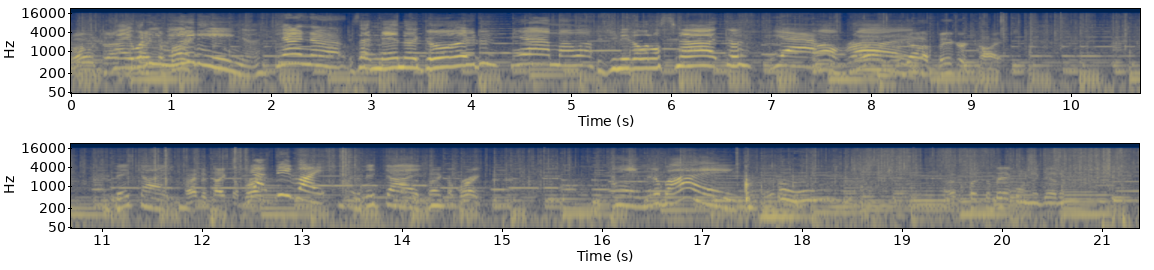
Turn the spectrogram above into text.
Bow Hey, what are you eating? Nana. Is that Nana good? Yeah, Mama. Did you need a little snack? Yeah. All We got a bigger kite. A big guy. Had to take a break. Yeah, be right. Got a big guy. Take a break. Hey, little bite. Let's put the big one together.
